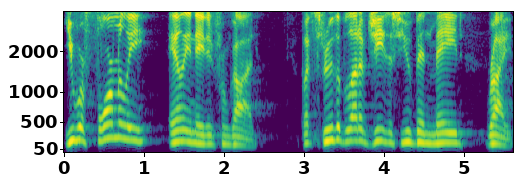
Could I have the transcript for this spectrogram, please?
You were formerly alienated from God, but through the blood of Jesus you've been made right.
